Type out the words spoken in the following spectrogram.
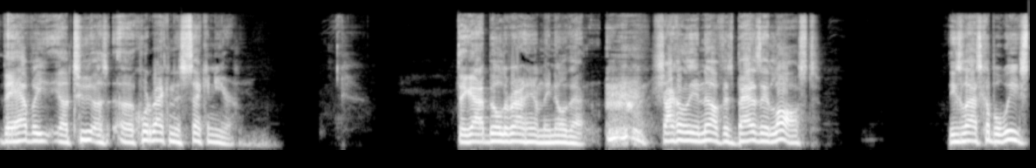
they have a, a two a, a quarterback in his second year. They got to build around him. They know that. Shockingly enough, as bad as they lost, these last couple of weeks,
